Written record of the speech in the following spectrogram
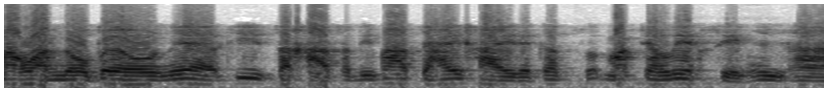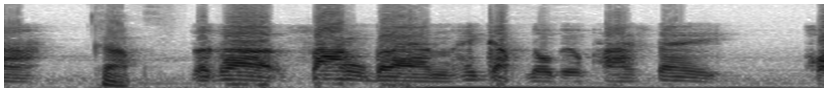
รางวัลโนเบลเนี่ยที่สาขาสันติภาพจะให้ใครเนี่ยก็มักจะเรียกเสียงฮือฮาครับ แล้วก็สร้างแบรนด์ให้กับ Nobel Prize ได้พอ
